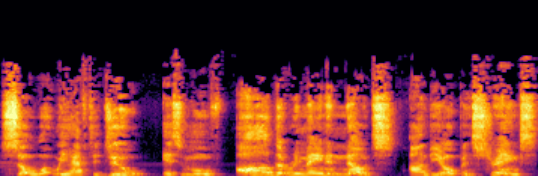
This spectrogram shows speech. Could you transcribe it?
So what we have to do is move all the remaining notes on the open strings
